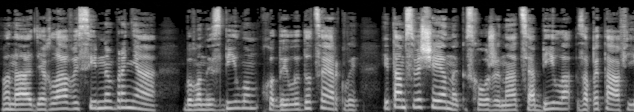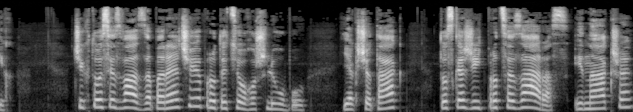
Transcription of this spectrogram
Вона одягла весільне вбрання, бо вони з білом ходили до церкви, і там священник, схожий на отця біла, запитав їх, чи хтось із вас заперечує проти цього шлюбу? Якщо так, то скажіть про це зараз, інакше.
